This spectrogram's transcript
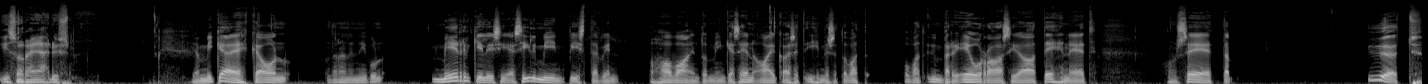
iso räjähdys. Ja mikä ehkä on tällainen niin kuin merkillisiä ja silmiinpistävin havainto, minkä sen aikaiset ihmiset ovat, ovat ympäri Euraasiaa tehneet, on se, että yöt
